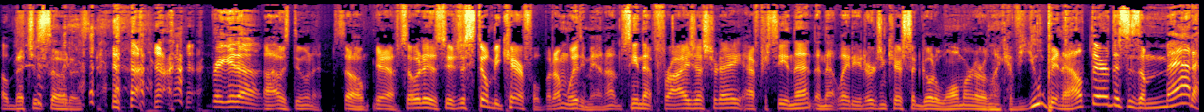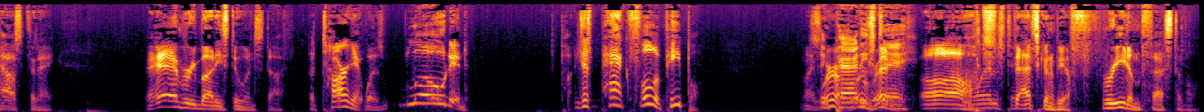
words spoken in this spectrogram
I'll bet you sodas. Bring it on. I was doing it. So yeah, so it is. You just still be careful. But I'm with you, man. I've seen that Fry's yesterday. After seeing that, and that lady at urgent care said go to Walmart. Or like, have you been out there? This is a madhouse today. Everybody's doing stuff. The Target was loaded, just packed full of people. Like, St. Patty's ready. Day Oh, Wednesday. that's going to be a freedom festival.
